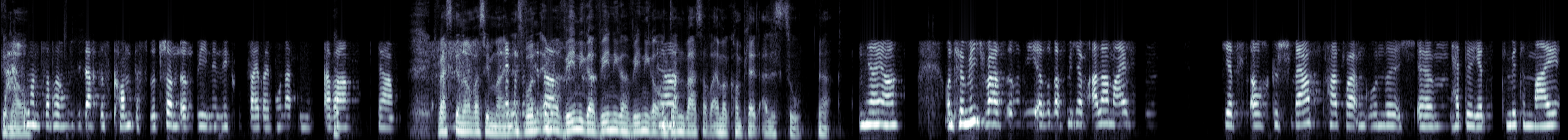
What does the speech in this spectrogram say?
Genau. da hatte man es aber irgendwie gedacht, das kommt, das wird schon irgendwie in den nächsten zwei, drei Monaten, aber ja. Ich weiß genau, was Sie meinen. Es wurden immer weniger, weniger, weniger und Ja. dann war es auf einmal komplett alles zu. Ja. Ja, ja. Und für mich war es irgendwie, also was mich am allermeisten jetzt auch geschmerzt hat, war im Grunde, ich ähm, hätte jetzt Mitte Mai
